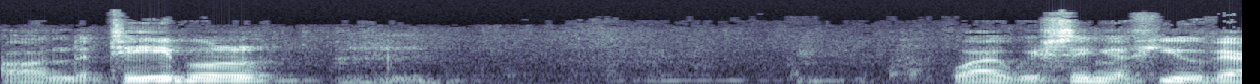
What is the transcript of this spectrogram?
on the table while we sing a few verses.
